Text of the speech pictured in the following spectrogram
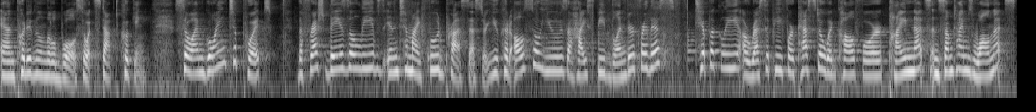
and put it in a little bowl so it stopped cooking. So I'm going to put the fresh basil leaves into my food processor. You could also use a high-speed blender for this. Typically, a recipe for pesto would call for pine nuts and sometimes walnuts.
